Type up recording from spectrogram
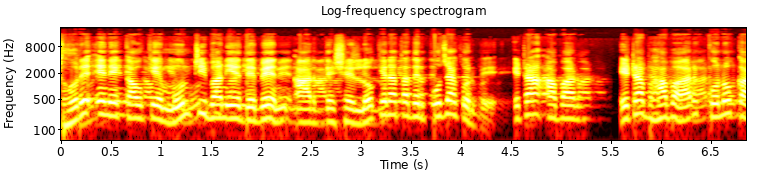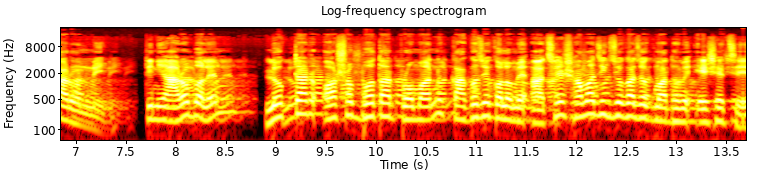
ধরে এনে কাউকে মন্ত্রী বানিয়ে দেবেন আর দেশের লোকেরা তাদের পূজা করবে এটা আবার এটা ভাবার কোনো কারণ নেই। তিনি আরও বলেন, লোকটার অসভ্যতার প্রমাণ কাগজে কলমে আছে, সামাজিক যোগাযোগ মাধ্যমে এসেছে।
